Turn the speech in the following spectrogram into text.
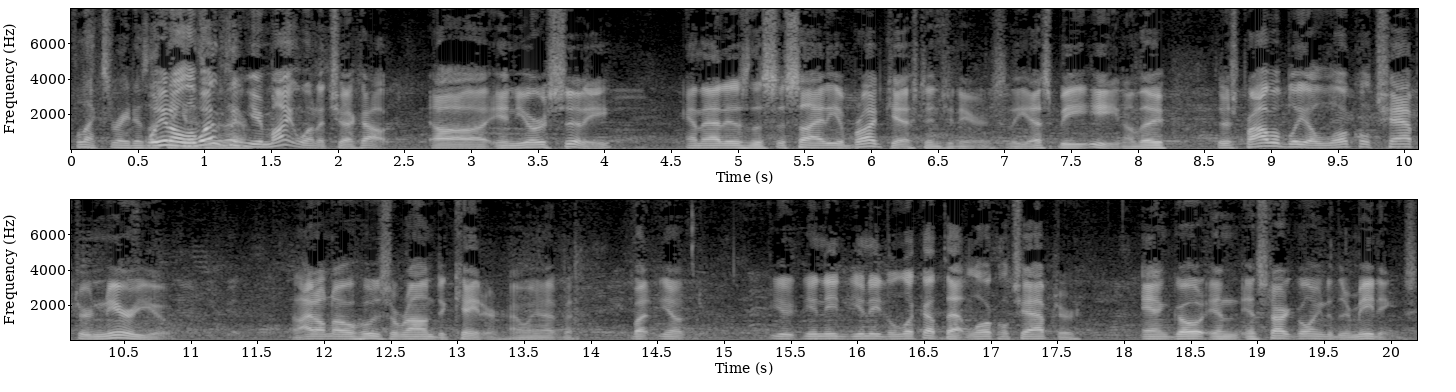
flex radios. I Well, you know, the one thing there. you might want to check out uh, in your city, and that is the Society of Broadcast Engineers, the SBE. Now, they, there's probably a local chapter near you, and I don't know who's around Decatur. I mean, but, but you know, you, you need you need to look up that local chapter and go and, and start going to their meetings.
